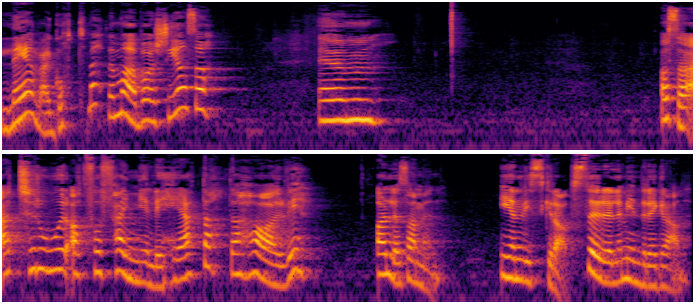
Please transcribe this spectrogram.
lever jeg godt med. Det må jeg bare si, altså. Um, altså, jeg tror at forfengelighet, da, det har vi alle sammen. I en viss grad. Større eller mindre grad.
